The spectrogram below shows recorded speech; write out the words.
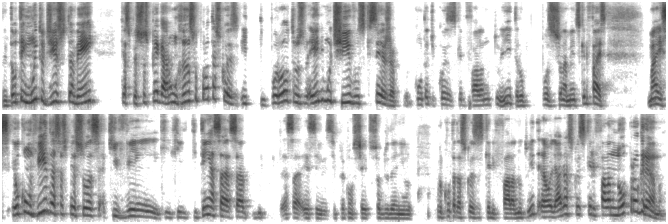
Então tem muito disso também que as pessoas pegaram um ranço por outras coisas e por outros N motivos que seja, por conta de coisas que ele fala no Twitter ou posicionamentos que ele faz. Mas eu convido essas pessoas que veem, que, que, que têm essa, essa, essa, esse, esse preconceito sobre o Danilo por conta das coisas que ele fala no Twitter, é olhar as coisas que ele fala no programa.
